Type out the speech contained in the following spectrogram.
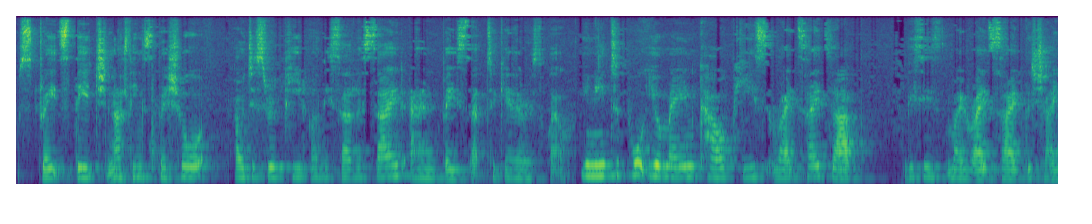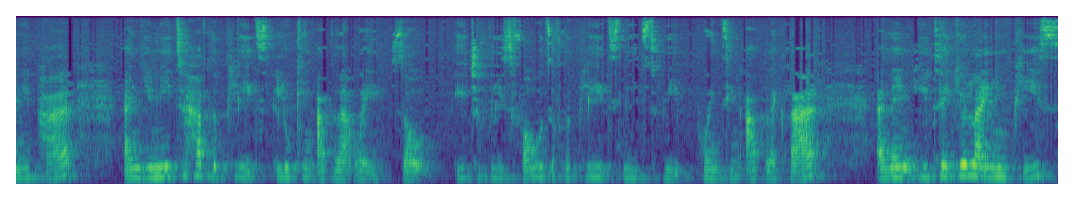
straight stitch nothing special. I'll just repeat on this other side and baste that together as well. You need to put your main cowl piece right sides up. This is my right side the shiny part. And you need to have the pleats looking up that way. So each of these folds of the pleats needs to be pointing up like that. And then you take your lining piece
